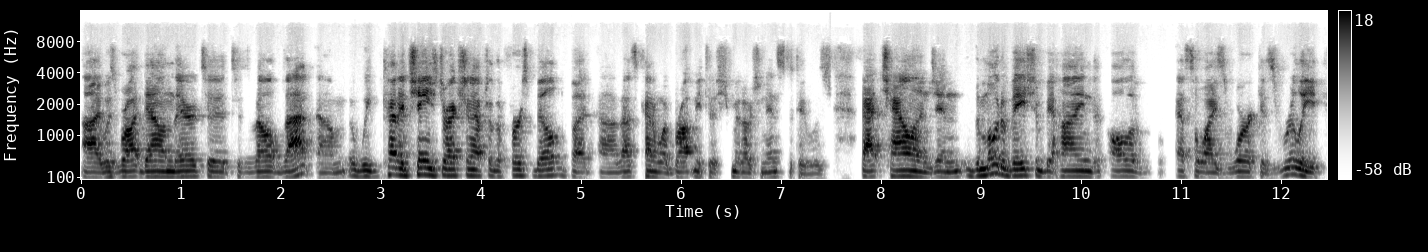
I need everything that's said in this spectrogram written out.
I was brought down there to, to develop that. Um, we kind of changed direction after the first build, but uh, that's kind of what brought me to Schmidt Ocean Institute was that challenge and the motivation behind all of SOI's work is really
